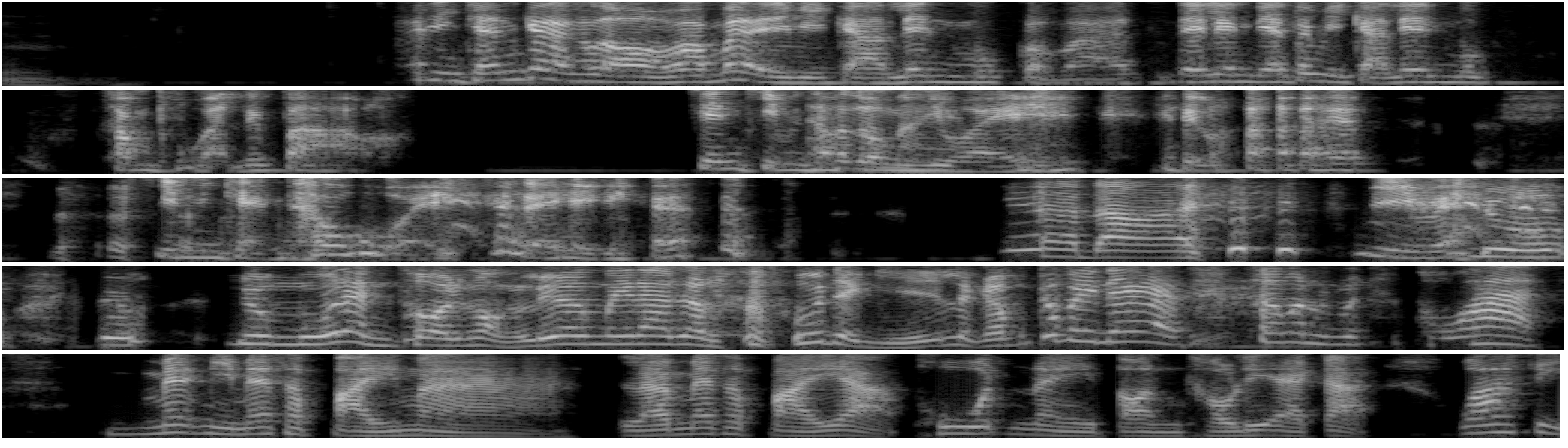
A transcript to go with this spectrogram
อืมจริงๆฉันกำลังรอว่าเมื่อไหร่จะมีการเล่นมุกกับว่าในเรื่องนี้ต้องมีการเล่นมุกคำผวนหรือเปล่า เช่นคิมเท่าลมยวย หรือว่ากินแข็งเท่าหวยอะไรอย่างเงี้ยเนี่ยได้ มีไหมดู ดูดู mood and tone ของเรื่องไม่น่าจะพูดอย่างนี้หรือก็ก็ไม่แน่ ถ้ามันเพราะว่าแม่มีแม่สไปซ์มา แล้วแม่สไปซ์อะ พูดในตอนเขา react อะ ว่าซี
